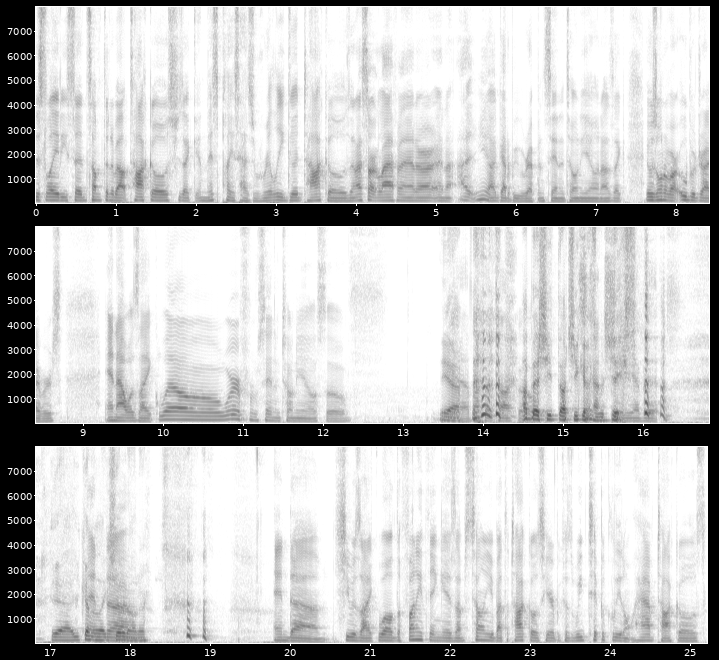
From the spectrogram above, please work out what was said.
this lady said something about tacos. She's like, "And this place has really good tacos." And I started laughing at her, and I, you know, I got to be repping San Antonio, and I was like, it was one of our Uber drivers, and I was like, "Well, we're from San Antonio, so yeah. about taco, I bet she thought you guys were shitty, dicks. I. Yeah, you kind of like shit um, on her. And um, she was like, "Well, the funny thing is, I'm just telling you about the tacos here because we typically don't have tacos.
